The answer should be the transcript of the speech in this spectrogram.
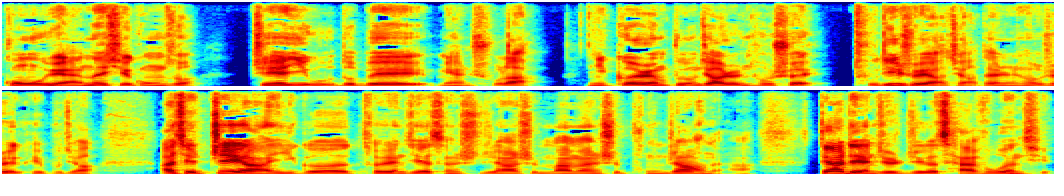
公务员的一些工作，这些义务都被免除了。你个人不用交人头税，土地税要交，但人头税可以不交。而且这样一个特权阶层实际上是慢慢是膨胀的啊。第二点就是这个财富问题。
